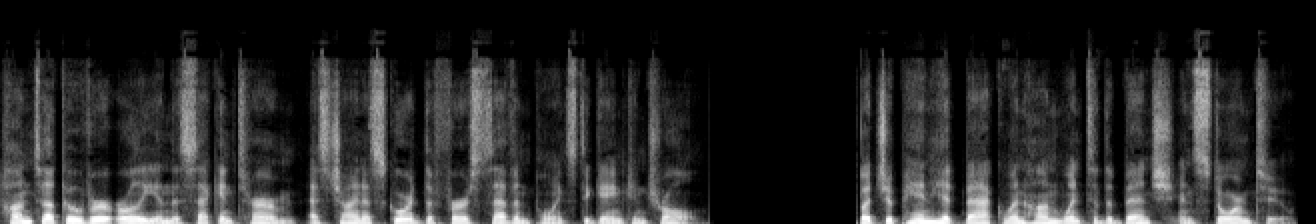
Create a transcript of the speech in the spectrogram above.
Han took over early in the second term as China scored the first seven points to gain control. But Japan hit back when Han went to the bench and stormed to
